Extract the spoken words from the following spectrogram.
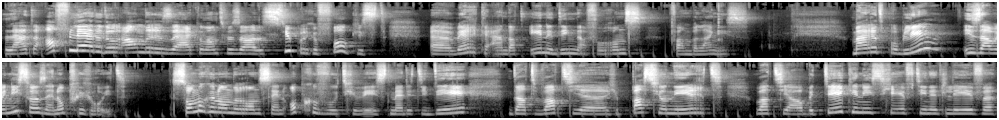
laten afleiden door andere zaken, want we zouden super gefocust uh, werken aan dat ene ding dat voor ons van belang is. Maar het probleem is dat we niet zo zijn opgegroeid. Sommigen onder ons zijn opgevoed geweest met het idee dat wat je gepassioneerd, wat jouw betekenis geeft in het leven,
